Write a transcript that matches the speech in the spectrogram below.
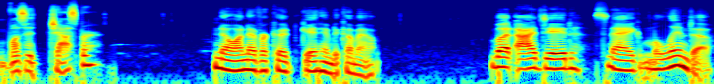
Was it Jasper? No, I never could get him to come out. But I did snag Melinda.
